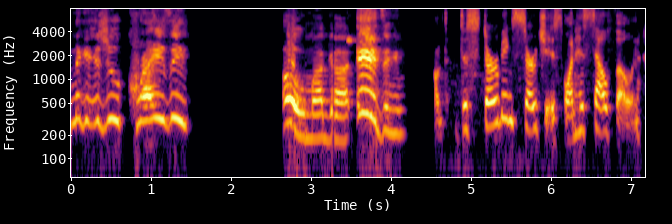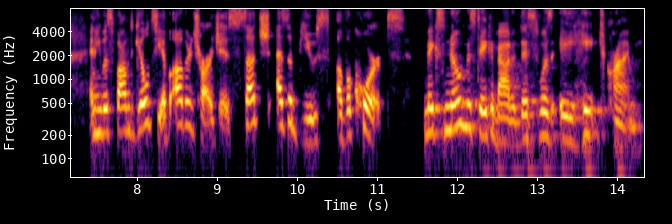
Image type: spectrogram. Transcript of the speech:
Nigga, is you crazy? Oh my God. Anthony. Disturbing searches on his cell phone, and he was found guilty of other charges, such as abuse of a corpse. Makes no mistake about it, this was a hate crime.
